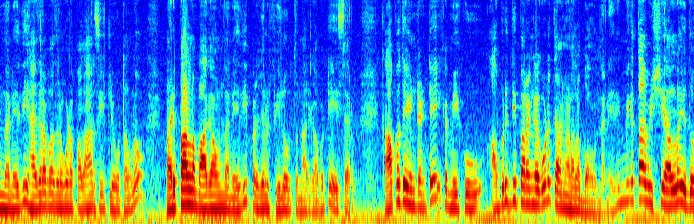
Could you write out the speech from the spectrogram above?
ఉందనేది హైదరాబాద్లో కూడా పదహారు సీట్లు ఇవ్వటంలో పరిపాలన బాగా ఉందనేది ప్రజలు ఫీల్ అవుతున్నారు కాబట్టి వేశారు. కాకపోతే ఏంటంటే ఇక మీకు అభివృద్ధి పరంగా కూడా తెలంగాణలో బాగుందనేది. మిగతా విషయాల్లో ఏదో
